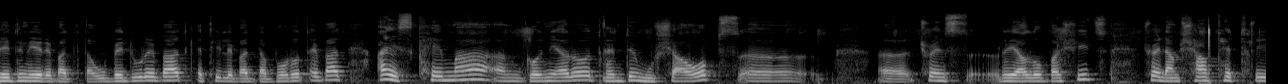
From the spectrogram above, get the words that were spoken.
ბედნიერებად და უბედურებად, კეთილებად და ბოროტებად. აი ეს სქემა მგონია რომ დღემდე მუშაობს ჩვენს რეალობაშიც. ჩვენ ამ შავ-თეთრი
